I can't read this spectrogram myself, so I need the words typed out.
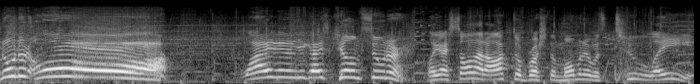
No, no, no! Oh! Why didn't you guys kill him sooner? Like, I saw that Octobrush the moment it was too late.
